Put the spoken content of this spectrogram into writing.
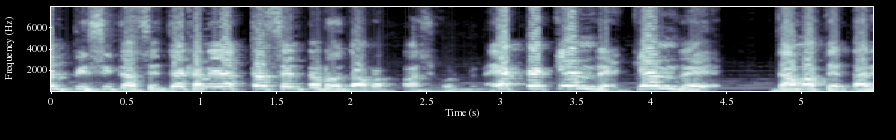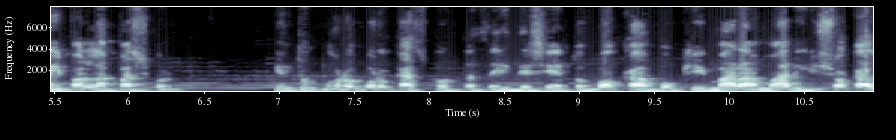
এমপি সিট আছে, যেখানে একটা সেন্টারও জামাত পাস করবে না। একটা কেন্দ্রে কেন্দ্রে জামাতের দাড়ি পাল্লা পাস করবে। কিন্তু বড় বড় কাজ করতেছে এই দেশে তো বকা, বকি মারা মারি সকাল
